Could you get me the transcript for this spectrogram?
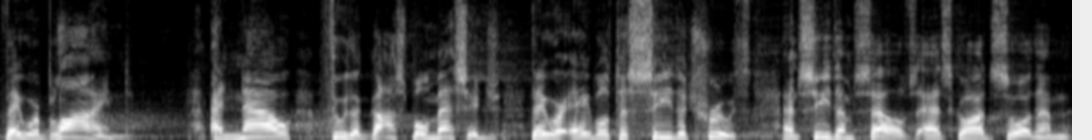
they were blind. And now, through the gospel message, they were able to see the truth and see themselves as God saw them.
